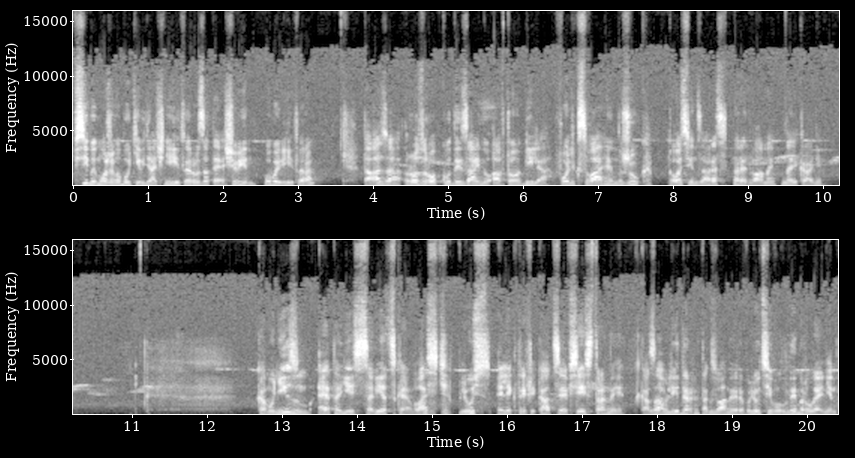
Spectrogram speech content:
всі ми можемо бути вдячні Гітлеру за те, що він убив Гітлера, та за розробку дизайну автомобіля Volkswagen Жук. Ось він зараз перед вами на екрані. Коммунизм – это есть советская власть плюс электрификация всей страны, казав лідер так званої революції Володимир Ленін.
